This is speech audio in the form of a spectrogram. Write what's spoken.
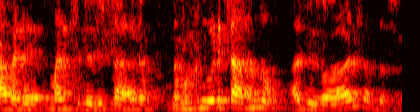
അവർ മനസ്സിലൊരു സ്ഥാനം നമുക്കും കൂടി തന്നു. അത് ഒരുപാട് സന്തോഷം.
